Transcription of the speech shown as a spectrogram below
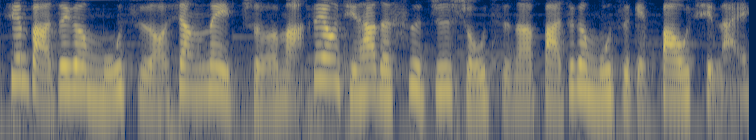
先把这个拇指哦向内折嘛，再用其他的四只手指呢把这个拇指给包起来，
